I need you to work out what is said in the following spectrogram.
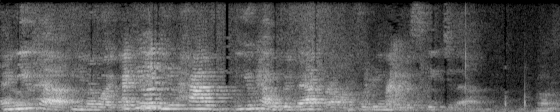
And you have, you know what? I feel like you have, You have a good background for being able to speak to that. Uh,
